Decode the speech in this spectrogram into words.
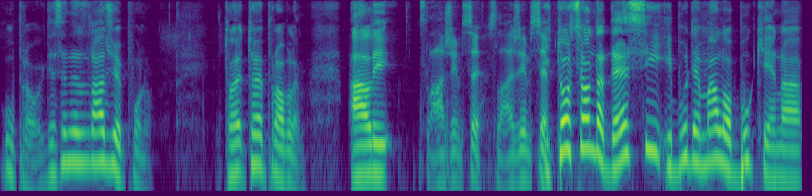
upravo, gdje se ne zarađuje puno. To je, to je problem. Ali Slažem se, slažem se. I to se onda desi i bude malo buke na,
